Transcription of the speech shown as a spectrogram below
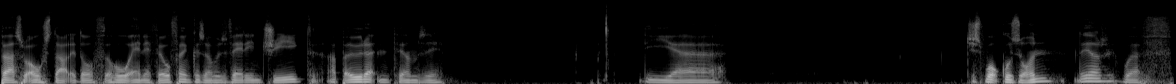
but that's what all started off the whole NFL thing because I was very intrigued about it in terms of the uh, just what goes on there with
